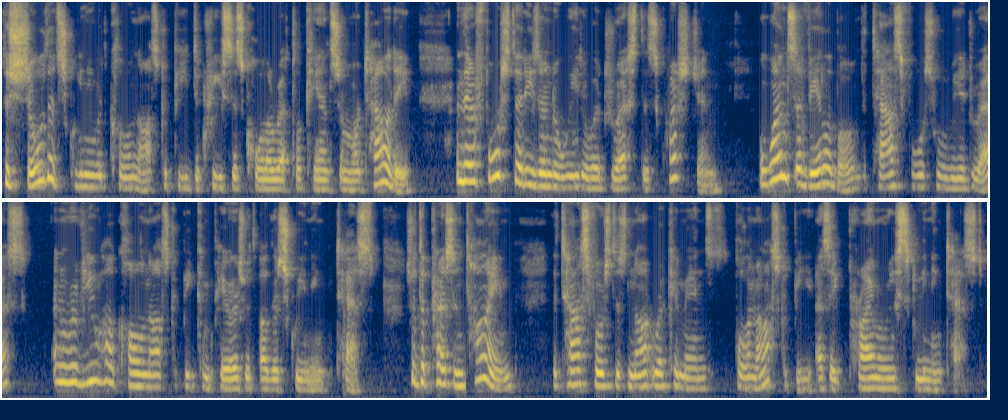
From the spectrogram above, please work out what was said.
to show that screening with colonoscopy decreases colorectal cancer mortality. And there are four studies underway to address this question. Once available, the task force will readdress and review how colonoscopy compares with other screening tests. So at the present time, the task force does not recommend colonoscopy as a primary screening test.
